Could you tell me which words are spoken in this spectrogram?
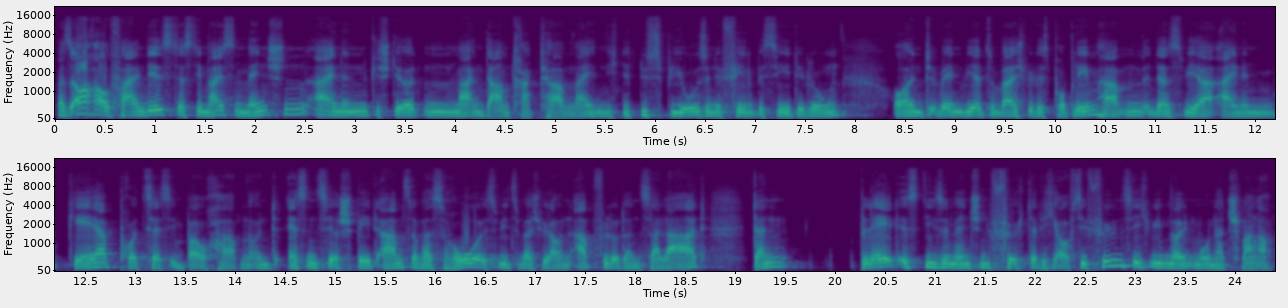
Was auch auffallend ist, dass die meisten Menschen einen gestörten Magen-Darm-Trakt haben. Nicht eine Dysbiose, eine Fehlbesiedelung. Und wenn wir zum Beispiel das Problem haben, dass wir einen Gärprozess im Bauch haben und essen sehr spät abends noch was Rohes, wie zum Beispiel auch ein Apfel oder ein Salat, dann bläht es diese Menschen fürchterlich auf. Sie fühlen sich wie im neunten Monat schwanger,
